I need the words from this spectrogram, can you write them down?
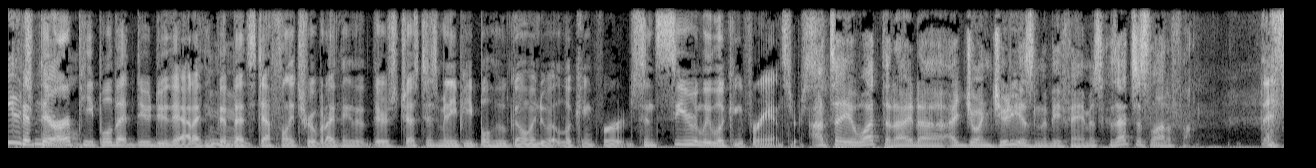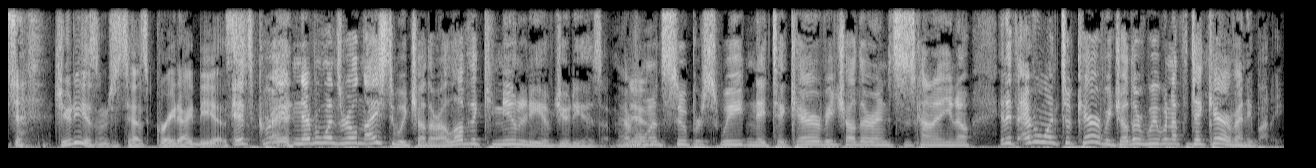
huge that there are people that do do that. I think Mm-hmm. that that's definitely true, but I think that there's just as many people who go into it looking for sincerely looking for answers. I'll tell you what, that I'd uh, I'd join Judaism to be famous because that's just a lot of fun. That's just Judaism just has great ideas. It's great, and everyone's real nice to each other. I love the community of Judaism. Everyone's super sweet, and they take care of each other, and it's just kind of you know. And if everyone took care of each other, we wouldn't have to take care of anybody.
